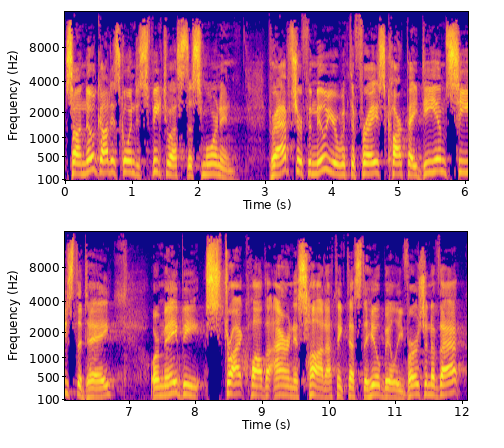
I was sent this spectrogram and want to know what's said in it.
So I know God is going to speak to us this morning. Perhaps you're familiar with the phrase carpe diem, seize the day, or maybe strike while the iron is hot. I think that's the hillbilly version of that.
